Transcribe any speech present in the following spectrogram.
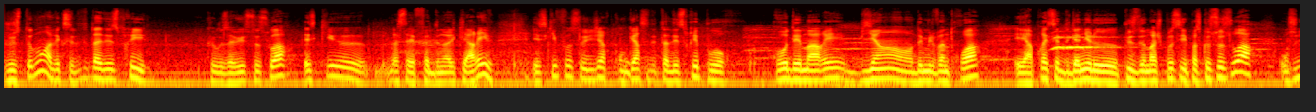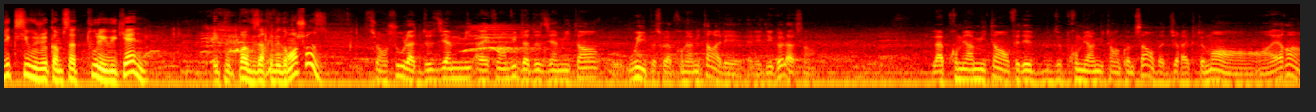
Justement, avec cet état d'esprit que vous avez eu ce soir, est-ce que, là c'est les fêtes de Noël qui arrivent, est-ce qu'il faut se dire qu'on garde cet état d'esprit pour redémarrer bien en 2023 et après c'est de gagner le plus de matchs possible Parce que ce soir, on se dit que si vous jouez comme ça tous les week-ends, il ne peut pas vous arriver grand-chose. Si on joue la deuxième avec l'envie de la deuxième mi-temps, oui, parce que la première mi-temps, elle est, elle est dégueulasse. hein. La première mi-temps, on fait des de première mi-temps comme ça, on va directement en, en R1.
